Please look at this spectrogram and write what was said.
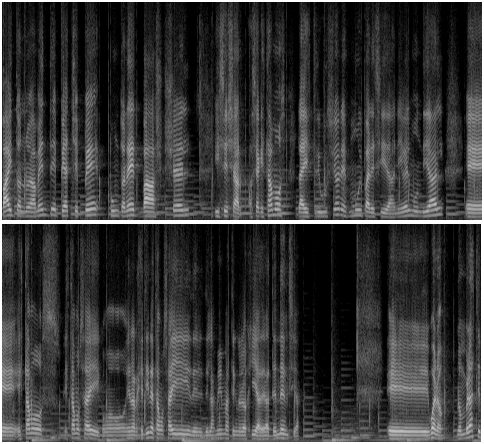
Python nuevamente, PHP, .NET, Bash, Shell y C Sharp. O sea que estamos, la distribución es muy parecida. A nivel mundial eh, estamos, estamos ahí, como en Argentina estamos ahí de las mismas tecnologías, de la tendencia. Eh, bueno, nombraste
